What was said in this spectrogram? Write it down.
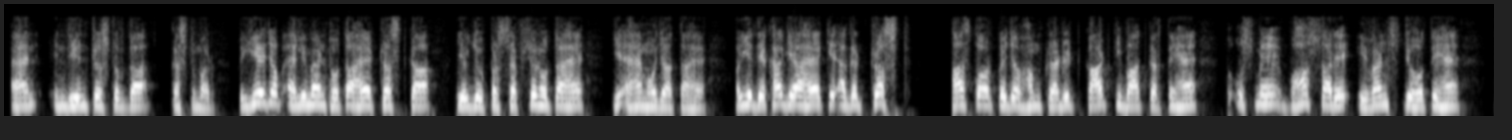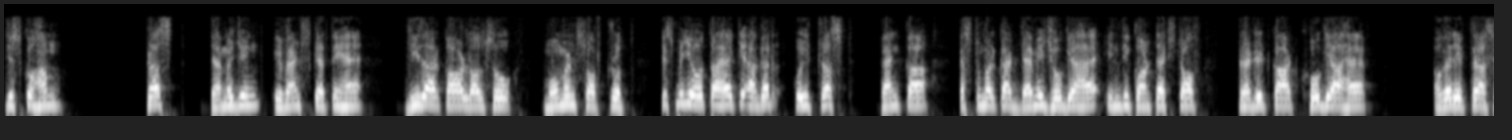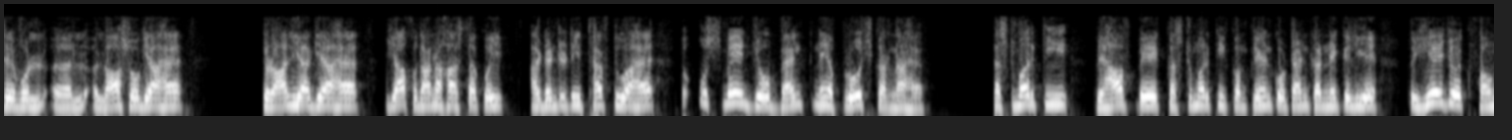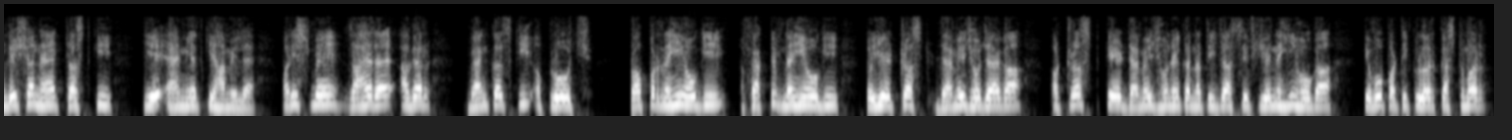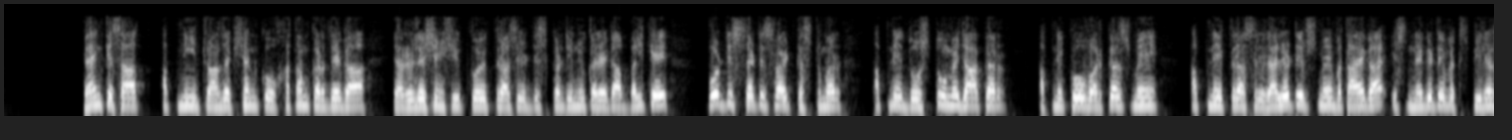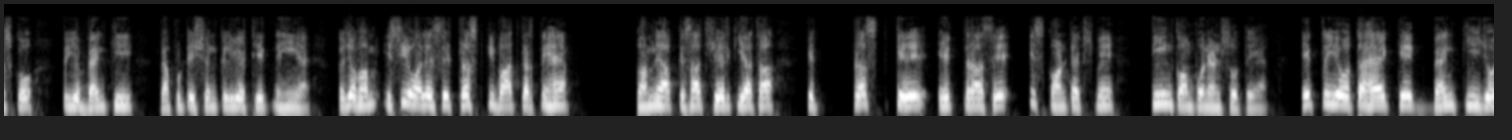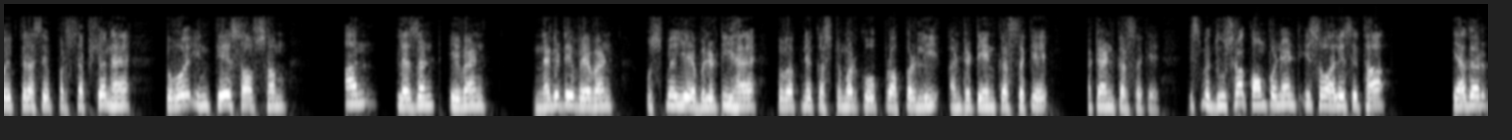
and in the interest of the customer تو یہ جب ایلیمنٹ ہوتا ہے ٹرسٹ کا، یہ جو پرسیپشن ہوتا ہے، یہ اہم ہو جاتا ہے۔ اور یہ دیکھا گیا ہے کہ اگر ٹرسٹ خاص طور پہ جب ہم کریڈٹ کارڈ کی بات کرتے ہیں، تو اس میں بہت سارے ایونٹس جو ہوتے ہیں، جس کو ہم ٹرسٹ ڈیمیجنگ ایونٹس کہتے ہیں۔ These are called also moments of truth. جس میں یہ ہوتا ہے کہ اگر کوئی ٹرسٹ بینک کا کسٹمر کا ڈیمیج ہو گیا ہے، in the context of credit card کھو گیا ہے، اگر ایک طرح سے وہ لاس ہو گیا ہے، چرا لیا گیا ہے، یا خدا نخواستہ کوئی آئیڈینٹی تھیفٹ ہوا ہے، تو اس میں جو بینک نے اپروچ کرنا ہے کسٹمر کی بہاف پہ کسٹمر کی کمپلین کو اٹینڈ کرنے کے لیے، تو یہ جو ایک فاؤنڈیشن ہے ٹرسٹ کی، یہ اہمیت کی حامل ہے۔ اور اس میں ظاہر ہے، اگر بینکرز کی اپروچ پراپر نہیں ہوگی افیکٹو نہیں ہوگی، تو یہ ٹرسٹ ڈیمیج ہو جائے گا۔ اور ٹرسٹ کے ڈیمیج ہونے کا نتیجہ صرف یہ نہیں ہوگا کہ وہ پرٹیکولر کسٹمر بینک کے ساتھ اپنی ٹرانزیکشن کو ختم کر دے گا یا ریلیشن شپ کو ایک طرح سے ڈسکنٹینیو کرے گا، بلکہ وہ ڈسٹسفائڈ کسٹمر اپنے دوستوں میں جا کر، اپنے کو ورکرز میں، اپنے ایک طرح سے ریلیٹیوس میں بتائے گا اس نیگیٹو ایکسپیرینس کو، تو یہ بینک کی ریپوٹیشن کے لیے ٹھیک نہیں ہے۔ تو جب ہم اسی حوالے سے ٹرسٹ کی بات کرتے ہیں، تو ہم نے آپ کے ساتھ شیئر کیا تھا کہ ٹرسٹ کے ایک طرح سے اس کانٹیکس میں تین کمپوننٹس ہوتے ہیں۔ ایک تو یہ ہوتا ہے کہ بینک کی جو ایک طرح سے پرسپشن ہے، کہ وہ in case of some unpleasant event negative event اس میں یہ ایبلٹی ہے کہ وہ اپنے کسٹمر کو پراپرلی انٹرٹین کر سکے اٹینڈ کر سکے۔ اس میں دوسرا کمپوننٹ اس حوالے سے تھا کہ اگر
